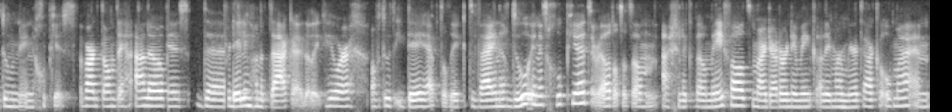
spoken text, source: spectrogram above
doen in groepjes. Waar ik dan tegenaan loop is de verdeling van de taken. Dat ik heel erg af en toe het idee heb dat ik te weinig doe in het groepje. Terwijl dat het dan eigenlijk wel meevalt. Maar daardoor neem ik alleen maar meer taken op me. En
